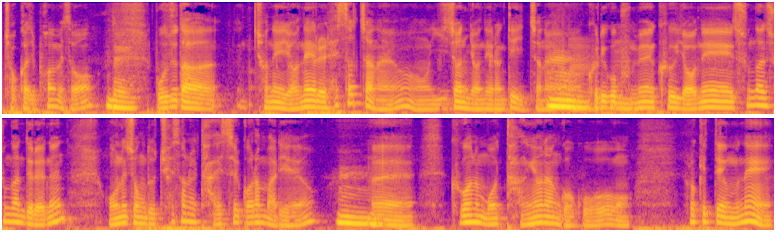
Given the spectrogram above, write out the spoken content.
저까지 포함해서 네. 모두 다 전에 연애를 했었잖아요. 이전 연애란 게 있잖아요. 음, 그리고 음. 분명히 그 연애 순간순간들에는 어느 정도 최선을 다했을 거란 말이에요. 음. 네, 그거는 뭐 당연한 거고 그렇기 때문에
